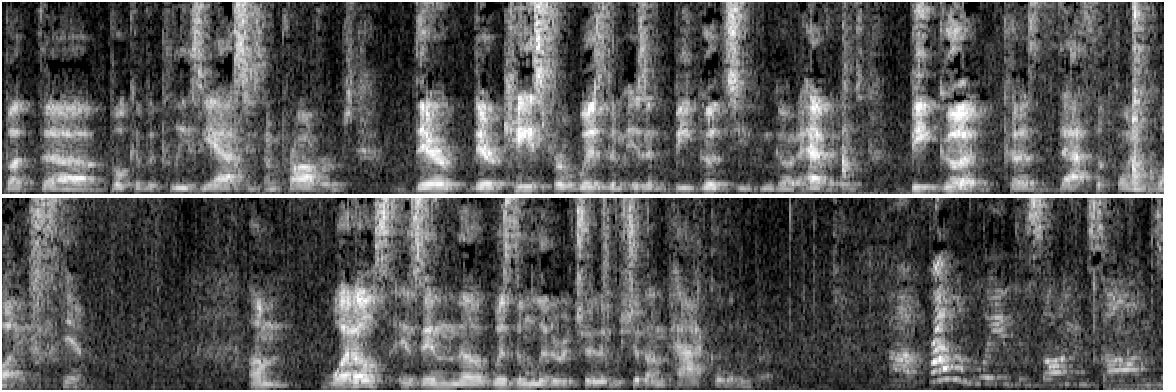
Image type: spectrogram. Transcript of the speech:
but the book of Ecclesiastes and Proverbs, their their case for wisdom isn't be good so you can go to heaven. It's be good because that's the point of life. Yeah. Um, what else is in the wisdom literature that we should unpack a little bit? Uh, probably the Song of Songs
